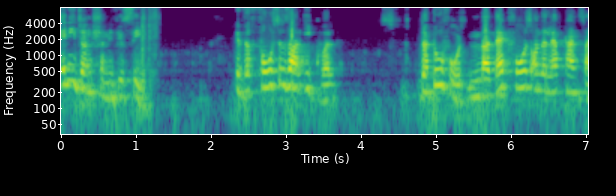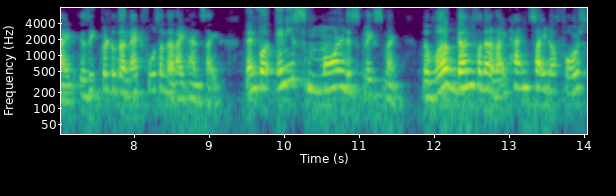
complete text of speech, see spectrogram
any junction if you see if the forces are equal the two force the net force on the left hand side is equal to the net force on the right hand side then for any small displacement the work done for the right hand side of force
